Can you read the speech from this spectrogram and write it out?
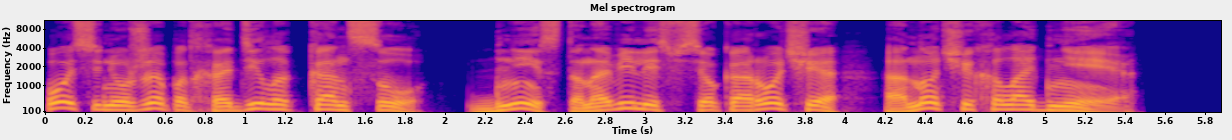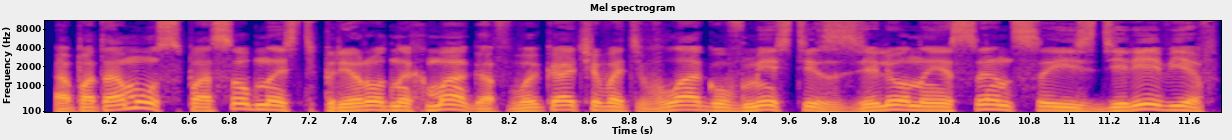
Осень уже подходила к концу, дни становились все короче, а ночи холоднее. А потому способность природных магов выкачивать влагу вместе с зеленой эссенцией из деревьев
